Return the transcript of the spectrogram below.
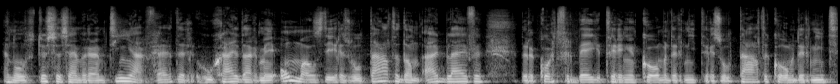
En ondertussen zijn we ruim tien jaar verder. Hoe ga je daarmee om als die resultaten dan uitblijven? De recordverbeteringen komen er niet, de resultaten komen er niet.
